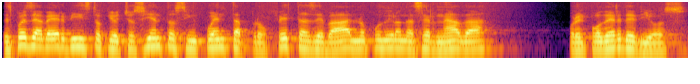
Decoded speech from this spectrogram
Después de haber visto que 850 profetas de Baal no pudieron hacer nada por el poder de Dios,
